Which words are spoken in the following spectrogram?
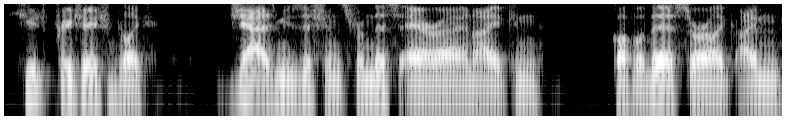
huge appreciation for like jazz musicians from this era and i can go off of this or like i'm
